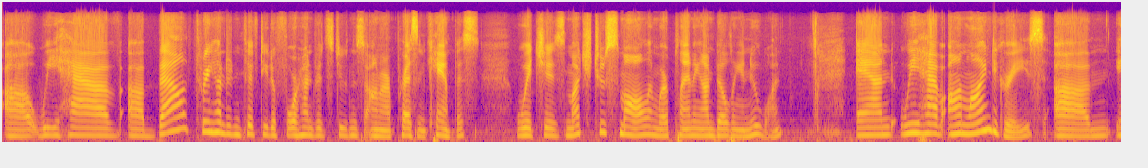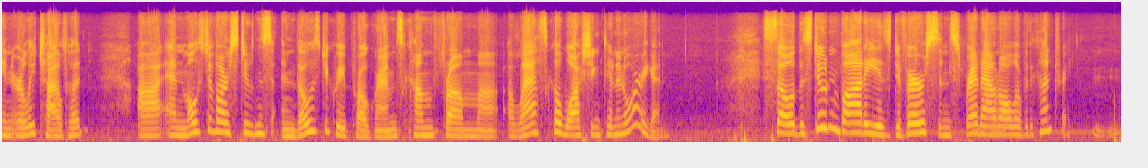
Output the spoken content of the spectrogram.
Uh, we have about 350 to 400 students on our present campus, which is much too small, and we're planning on building a new one. And we have online degrees um, in early childhood, uh, and most of our students in those degree programs come from uh, Alaska, Washington, and Oregon. So the student body is diverse and spread out all over the country. Mm-hmm.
